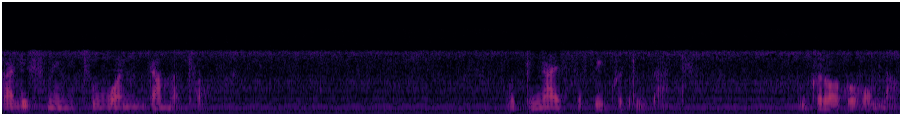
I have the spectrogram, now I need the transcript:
by listening to one Dhamma talk. Would be nice if we could do that. We could all go home now.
